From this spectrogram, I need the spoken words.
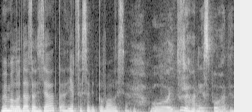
ви молода, завзята, як це все відбувалося? Ой, дуже гарні спогади.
